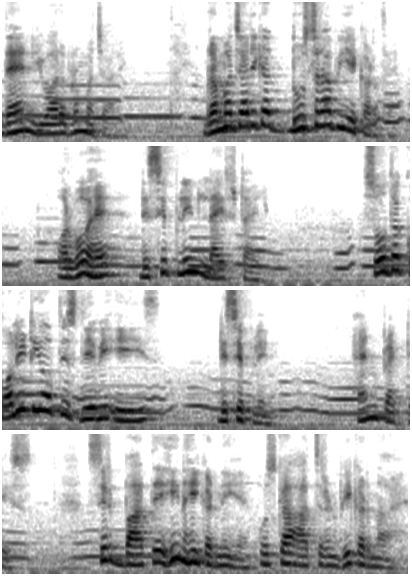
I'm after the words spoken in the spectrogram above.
then you are a brahmachari brahmachari का दूसरा भी एक अर्थ है और वो है discipline lifestyle so the quality of this devi is discipline and practice सिर्फ़ बातें ही नहीं करनी है, उसका आचरण भी करना है।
